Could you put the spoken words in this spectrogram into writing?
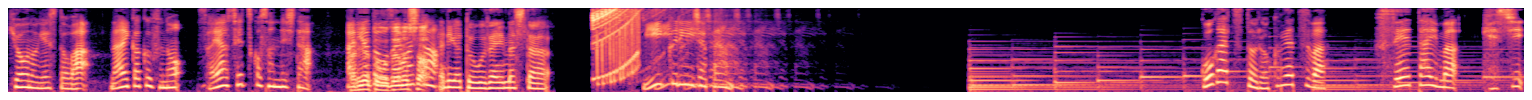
今日のゲストは内閣府のさや節子さんでした。ありがとうございましたあありがとうございました。 Weekly Japan。5月と6月は不正大麻けし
